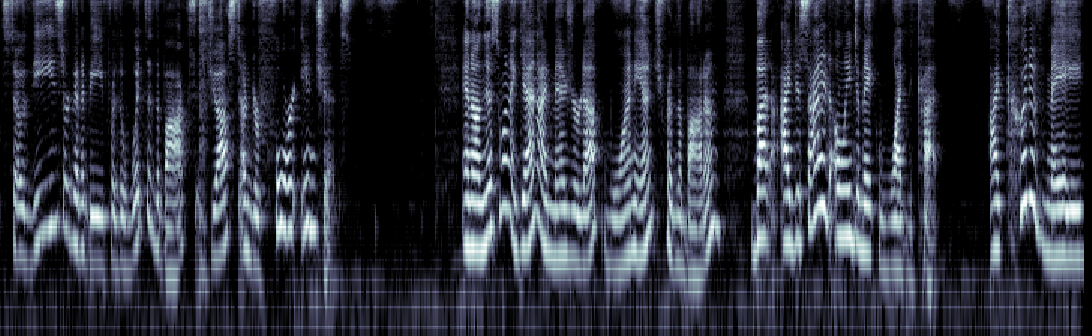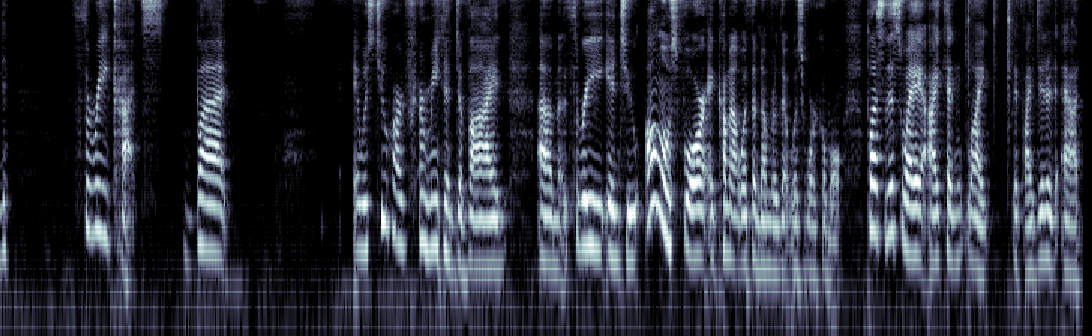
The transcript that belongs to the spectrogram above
So these are going to be for the width of the box just under four inches. And on this one, again, I measured up one inch from the bottom, but I decided only to make one cut. I could have made three cuts, but it was too hard for me to divide um, three into almost four and come out with a number that was workable. Plus, this way I can, like, if I did it at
